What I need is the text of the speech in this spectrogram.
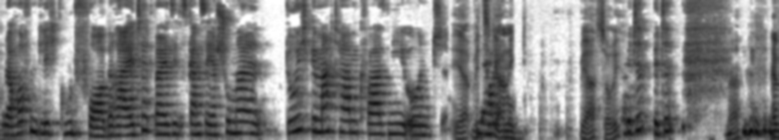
oder hoffentlich gut vorbereitet, weil sie das Ganze ja schon mal durchgemacht haben quasi und ja witzige ja. Ja, sorry. Bitte, bitte. Ne? ja,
